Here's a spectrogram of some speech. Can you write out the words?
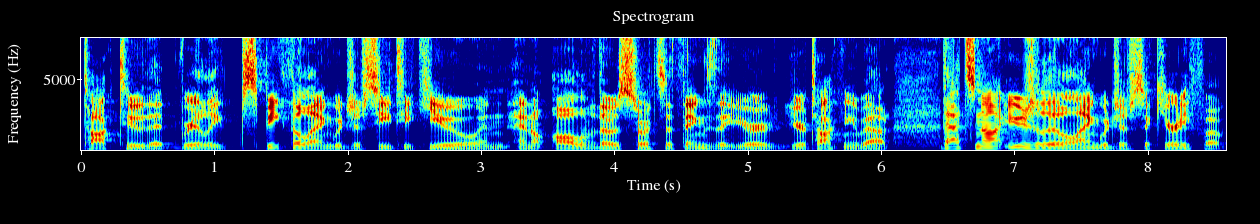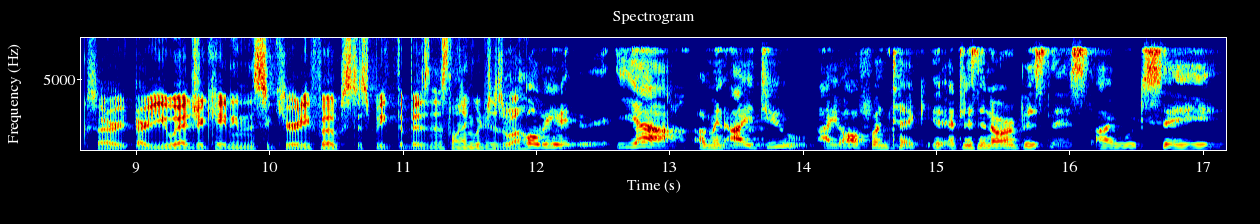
talked to that really speak the language of CTQ and and all of those sorts of things that you're you're talking about. That's not usually the language of security folks. Are are you educating the security folks to speak the business language as well? Well, we, yeah. I mean, I do. I often take, at least in our business, I would say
